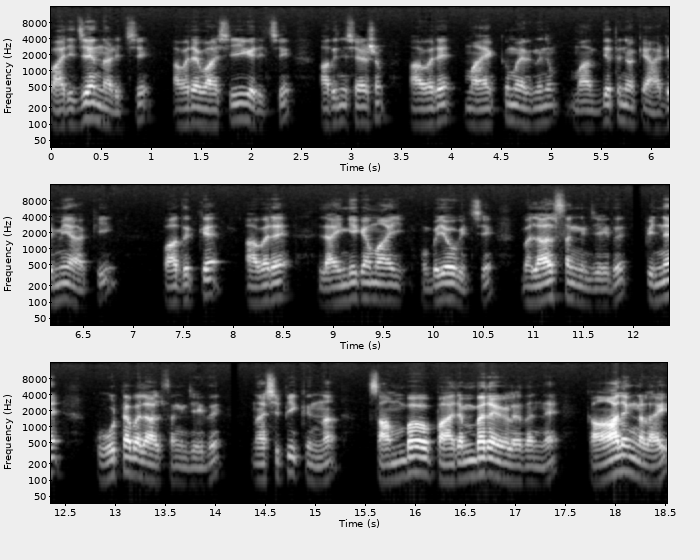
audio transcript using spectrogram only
പരിചയം നടിച്ച് അവരെ വശീകരിച്ച് അതിനുശേഷം അവരെ മയക്കുമരുന്നിനും മദ്യത്തിനൊക്കെ അടിമയാക്കി പതുക്കെ അവരെ ലൈംഗികമായി ഉപയോഗിച്ച് ബലാത്സംഗം ചെയ്ത് പിന്നെ കൂട്ടബലാത്സംഗം ചെയ്ത് നശിപ്പിക്കുന്ന സംഭവ പരമ്പരകൾ തന്നെ കാലങ്ങളായി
